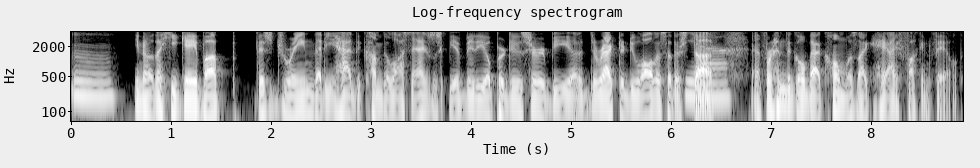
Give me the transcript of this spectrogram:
Mm. you know that he gave up this dream that he had to come to los angeles be a video producer be a director do all this other stuff Yeah. and for him to go back home was like hey i fucking failed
